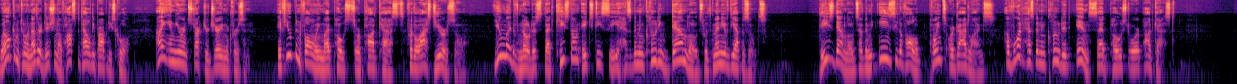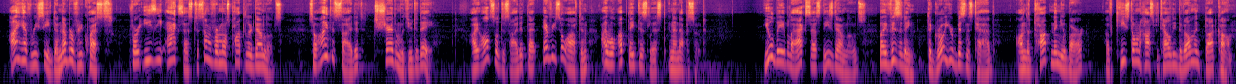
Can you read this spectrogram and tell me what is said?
Welcome to another edition of Hospitality Property School. I am your instructor, Jerry McPherson. If you've been following my posts or podcasts for the last year or so, you might have noticed that Keystone HTC has been including downloads with many of the episodes. These downloads have been easy to follow points or guidelines of what has been included in said post or podcast. I have received a number of requests for easy access to some of our most popular downloads, so I decided to share them with you today. I also decided that every so often I will update this list in an episode. You'll be able to access these downloads by visiting the Grow Your Business tab on the top menu bar of KeystoneHospitalityDevelopment.com.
